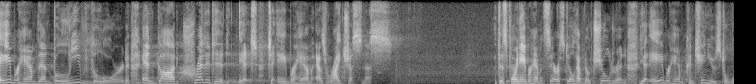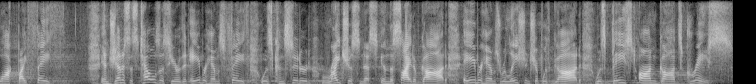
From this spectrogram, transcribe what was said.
Abraham then believed the Lord, and God credited it to Abraham as righteousness. At this point, Abraham and Sarah still have no children, yet Abraham continues to walk by faith and Genesis tells us here that Abraham's faith was considered righteousness in the sight of God. Abraham's relationship with God was based on God's grace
